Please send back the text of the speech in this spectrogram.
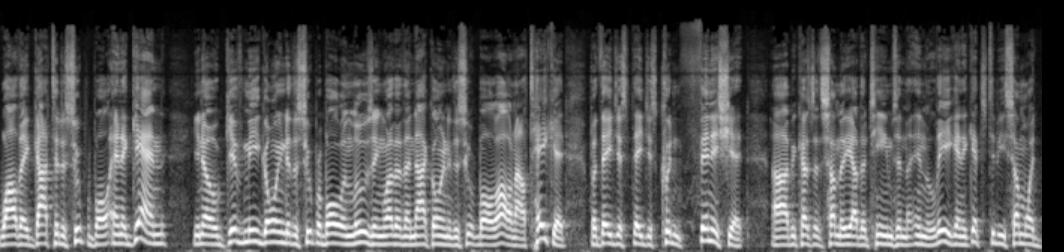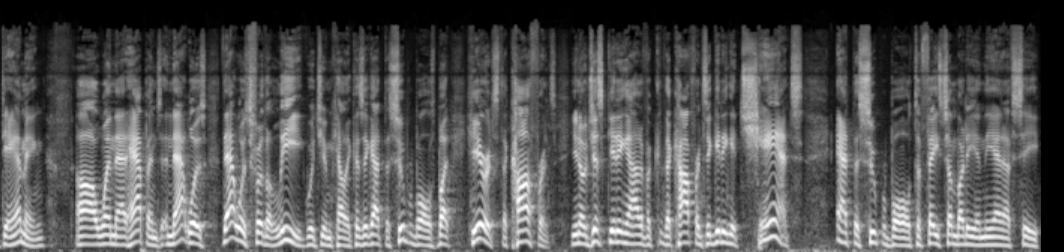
while they got to the Super Bowl, and again, you know, give me going to the Super Bowl and losing rather than not going to the Super Bowl at all, and I'll take it. But they just they just couldn't finish it uh, because of some of the other teams in the in the league, and it gets to be somewhat damning. Uh, when that happens. And that was that was for the league with Jim Kelly because they got the Super Bowls. But here it's the conference. You know, just getting out of a, the conference and getting a chance at the Super Bowl to face somebody in the NFC.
